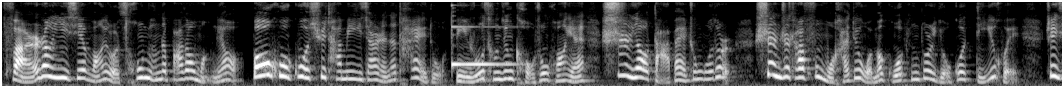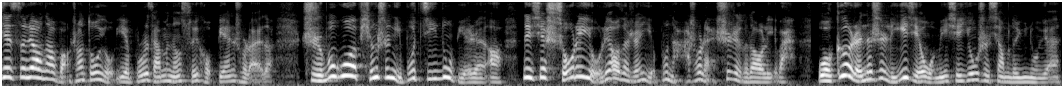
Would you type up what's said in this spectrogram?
反而让一些网友聪明的扒到猛料，包括过去他们一家人的态度，比如曾经口出狂言是要打败中国队，甚至他父母还对我们国乒队有过诋毁。这些资料呢，网上都有，也不是咱们能随口编出来的。只不过平时你不激怒别人啊，那些手里有料的人也不拿出来，是这个道理吧？我个人呢是理解我们一些优势项目的运动员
